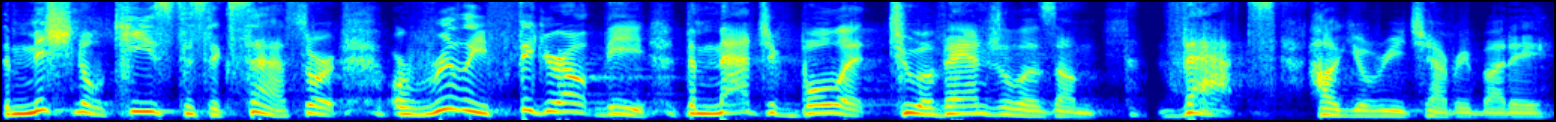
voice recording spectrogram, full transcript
the missional keys to success or, or really figure out the, the magic bullet to evangelism. That's how you'll reach everybody.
